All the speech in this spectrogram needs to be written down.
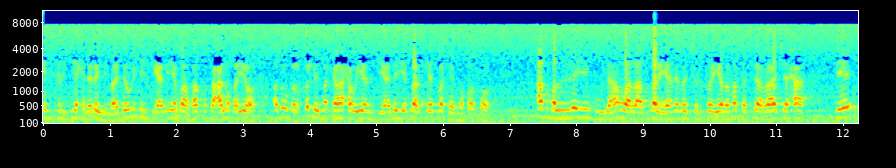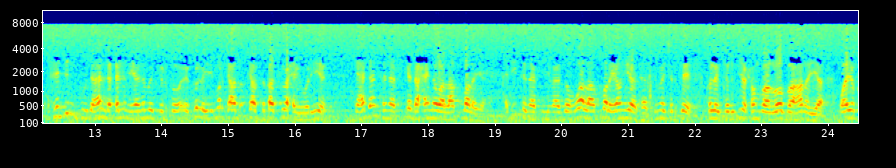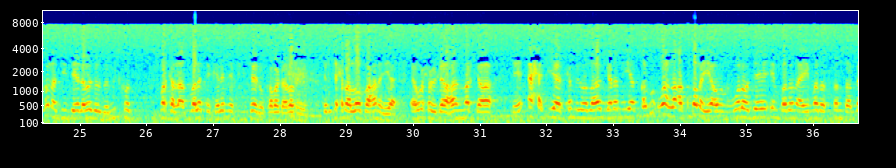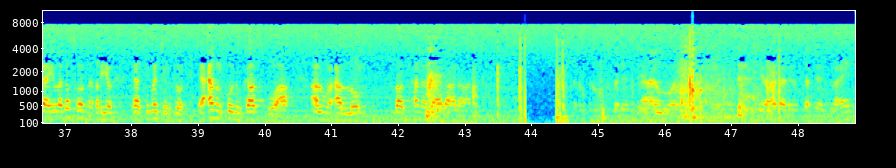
in tarjiix lala yimaado. Wixii ziyaado iyo baabkaa ku tacalluqayo. Adugu bal kolley markaa waxa weeyaan ziyaado iyo baabkeed markay noqoto. Aqbal la leeyahay guud ahaan waa la aqbalayaana ma jirto. Iyada marka sida raajixa dee radin guud ahaan la celinayaana ma jirto. Ee kolley markaa dadkaa siqaadki waxay wariyeen de haddaan tanaafi ka dhaxayna waa la aqbalaya. Haddii tanaafi yimaado waa la aqbalaya un yaa taasi jirte. Kolley tarjiixun baa loo baahanaya. Waayo haddii dee labadooda midkood marka la aqbalo ta kale nafyinteedu kaba dhalanayo tarjiix baa loo baahanaya. Wuxuu idhaahaan markaa dee axad iyaa ka midoo laga garanaya waa la aqbalaya un walow dee in badan aimada san dambe ay laga soo naqliyo taasi ma jirto. Camalkoodu kaas buu ahaa. Almucallo allah subxaana watacaala ala aclam وعلى آله وصحبه أجمعين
